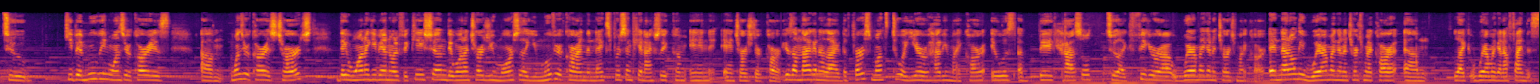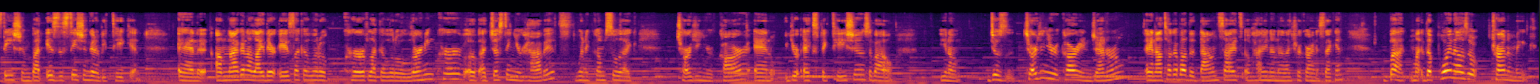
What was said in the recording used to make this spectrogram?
to keep it moving once your car is um, once your car is charged they want to give you a notification they want to charge you more so that you move your car and the next person can actually come in and charge their car. Because i'm not gonna lie the first month to a year of having my car it was a big hassle to like figure out where am i gonna charge my car. And not only where am i gonna charge my car um, like where am I gonna find the station, but is the station gonna be taken? And I'm not gonna lie, there is like a little curve, like a little learning curve of adjusting your habits when it comes to like charging your car and your expectations about, you know, just charging your car in general. And I'll talk about the downsides of having an electric car in a second. But my, the point I was trying to make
